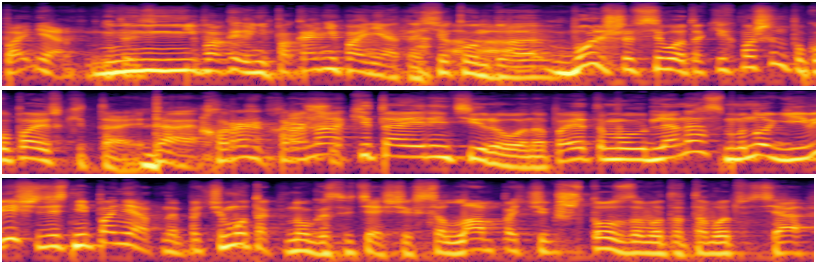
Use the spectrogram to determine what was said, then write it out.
понятно. Не, пока, не, пока непонятно, секунду. А, а, больше всего таких машин покупают в Китае. Да, хорошо. Она Китай ориентирована, поэтому для нас многие вещи здесь непонятны. Почему так много светящихся лампочек, что за вот эта вот вся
